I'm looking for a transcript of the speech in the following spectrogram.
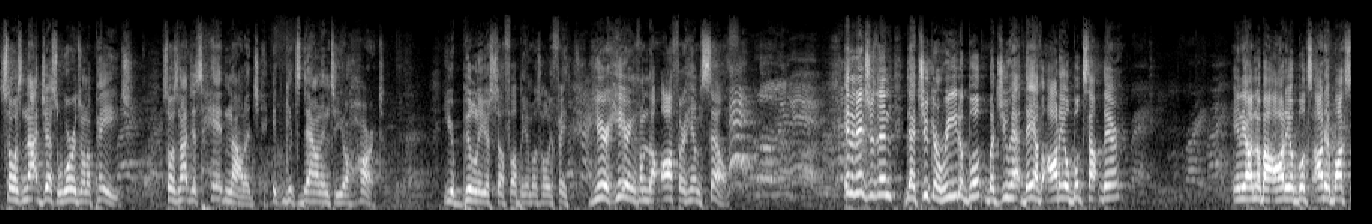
So it's not just words on a page. So it's not just head knowledge, it gets down into your heart. You're building yourself up in your most holy faith. You're hearing from the author himself. Isn't it interesting that you can read a book, but you have they have audio books out there? Any of y'all know about audio books? Audio books,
